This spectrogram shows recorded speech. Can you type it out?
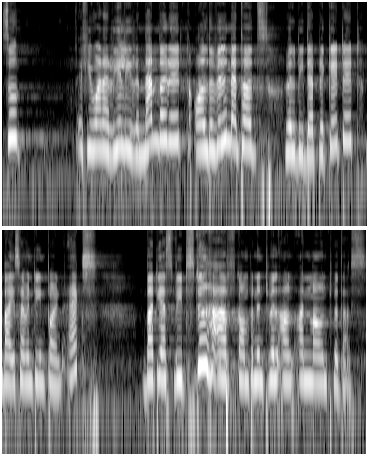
So if you want to really remember it, all the will methods will be deprecated by 17.x. But yes, we'd still have component will un unmount with us.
